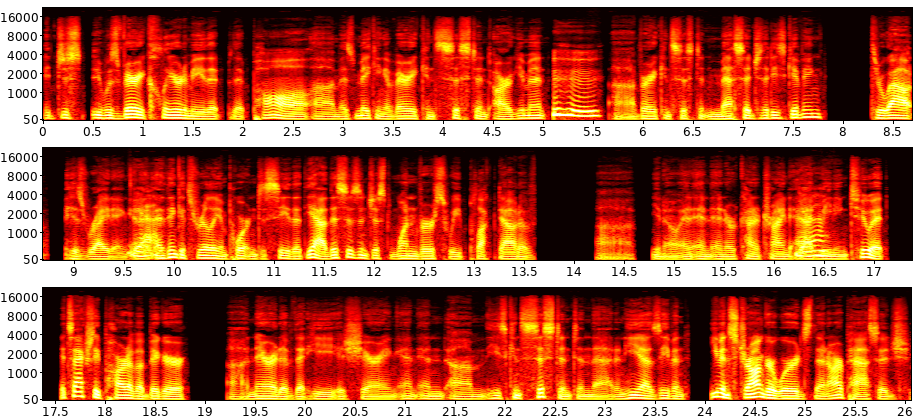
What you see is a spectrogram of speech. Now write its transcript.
it just it was very clear to me that that Paul um, is making a very consistent argument, Mhm. uh, a very consistent message that he's giving. throughout his writing. And Yeah. I, I think it's really important to see that, yeah, this isn't just one verse we plucked out of, uh, you know, and, and, and are kind of trying to add Yeah. meaning to it. It's actually part of a bigger uh, narrative that he is sharing. And, and um, he's consistent in that. And he has even, even stronger words than our passage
